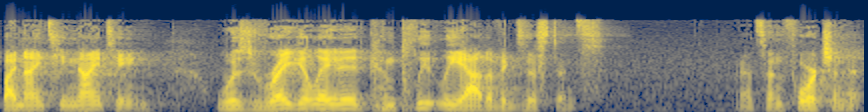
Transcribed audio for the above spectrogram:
by 1919, was regulated completely out of existence. That's unfortunate.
